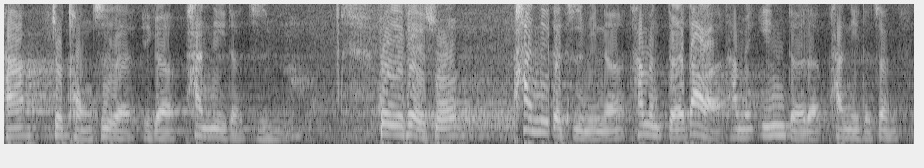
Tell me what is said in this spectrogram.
他就统治了一个叛逆的子民。或者可以说，叛逆的子民呢，他们得到了他们应得的叛逆的政府；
